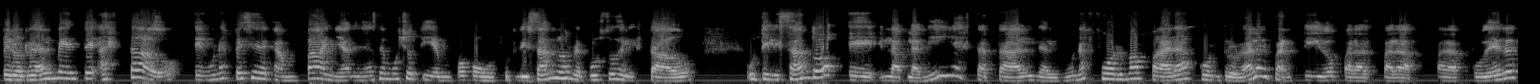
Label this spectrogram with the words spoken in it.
pero realmente ha estado en una especie de campaña desde hace mucho tiempo, con, utilizando los recursos del Estado, utilizando eh, la planilla estatal de alguna forma para controlar al partido, para, para, para poder,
